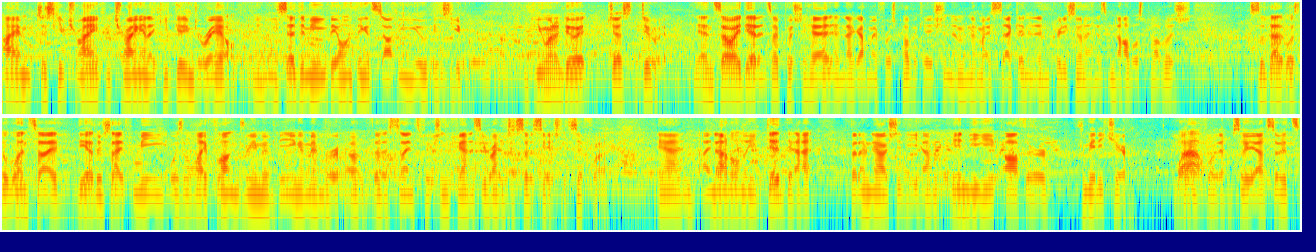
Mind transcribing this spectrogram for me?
I am just keep trying, keep trying, and I keep getting derailed. And he said to me, the only thing that's stopping you is you. If you want to do it, just do it. And so I did. And so I pushed ahead, and I got my first publication, and then my second, and then pretty soon I had some novels published. So that was the one side. The other side for me was a lifelong dream of being a member of the Science Fiction Fantasy Writers Association, SFWA. And I not only did that, but I'm now actually the um, indie author committee chair wow. for, for, them. So yeah, so it's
